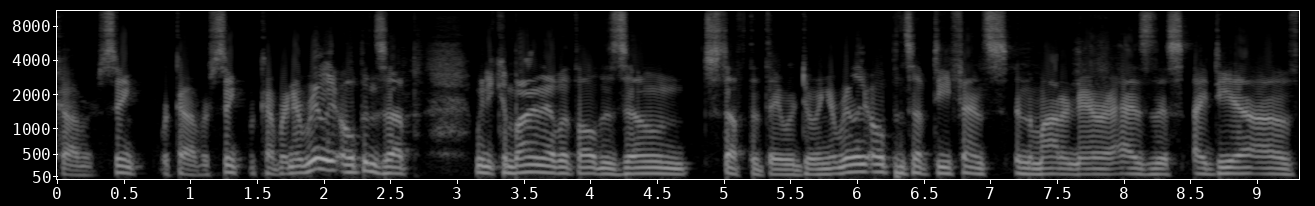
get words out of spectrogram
recover, sink, recover, sink, recover, and it really opens up when you combine that with all the zone stuff that they were doing. It really opens up defense in the modern era as this idea of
